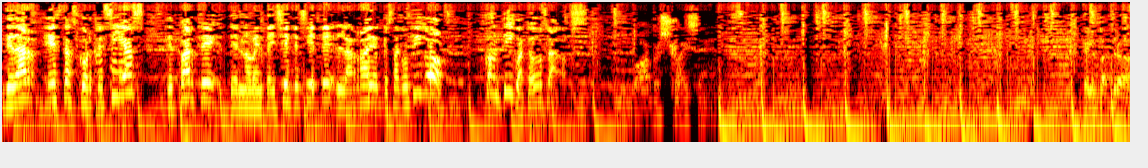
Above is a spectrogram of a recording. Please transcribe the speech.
de dar estas cortesías de parte del 977, la radio que está contigo, contigo a todos lados. Barbara Streisand. El patrón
